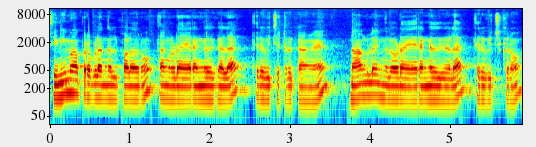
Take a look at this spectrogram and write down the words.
சினிமா பிரபலங்கள் பலரும் தங்களோட இரங்கல்களை தெரிவிச்சிட்ருக்காங்க நாங்களும் எங்களோட இரங்கல்களை தெரிவிச்சுக்கிறோம்.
